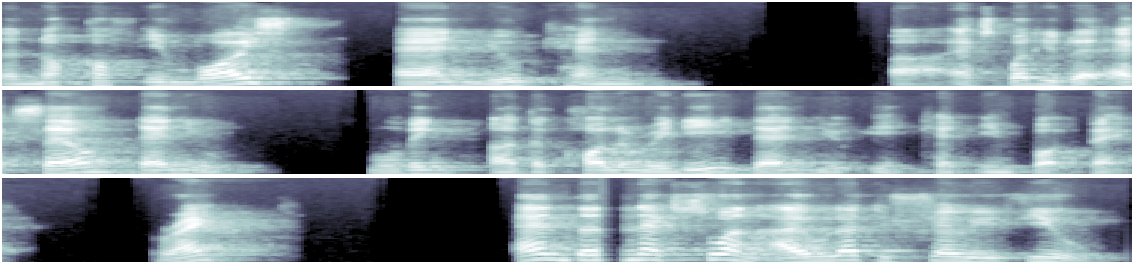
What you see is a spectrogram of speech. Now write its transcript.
the knockoff invoice, and you can uh, export it to Excel. Then you moving uh, the column ready, then you it can import back, right? And the next one I would like to share with you.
